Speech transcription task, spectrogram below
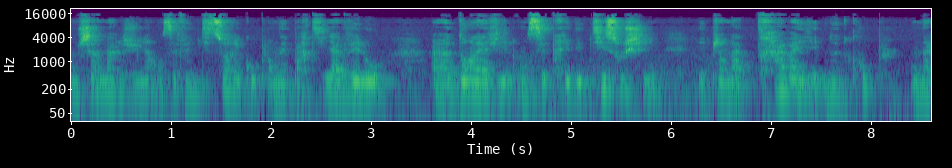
mon cher Marie-Julien, on s'est fait une petite soirée couple. On est parti à vélo euh, dans la ville. On s'est pris des petits sushis. Et puis on a travaillé notre couple. On a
